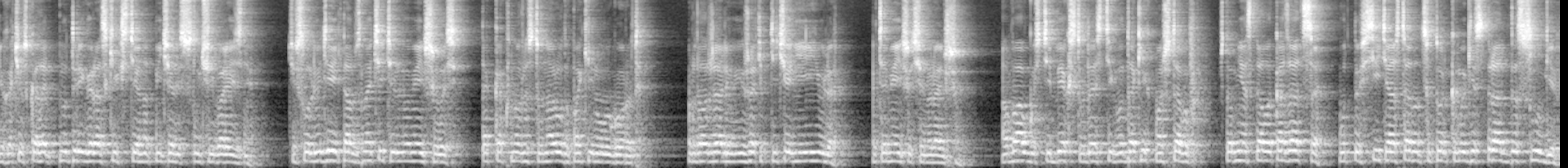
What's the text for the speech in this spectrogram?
я хочу сказать, внутри городских стен отмечались случаи болезни. Число людей там значительно уменьшилось, так как множество народу покинуло город. Продолжали уезжать в течение июля, хотя меньше, чем раньше. А в августе бегство достигло таких масштабов, что мне стало казаться, будто в Сити останутся только магистрат да слуги.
